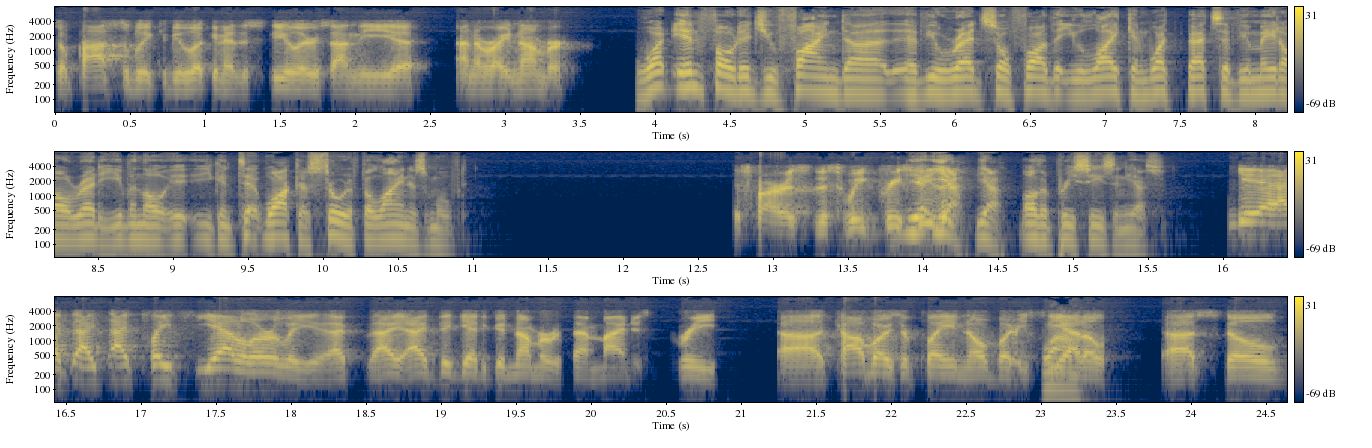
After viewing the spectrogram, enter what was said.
So possibly could be looking at the Steelers on the uh, on the right number. What info did you find? Uh, have you read so far that you like, and what bets have you made already? Even though it, you can t- walk us through it if the line has moved. As far as this week preseason, yeah, yeah, yeah, other preseason, yes. Yeah, I, I, I played Seattle early. I, I, I, did get a good number with them, minus three. Uh, Cowboys are playing nobody. Wow. Seattle uh, still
